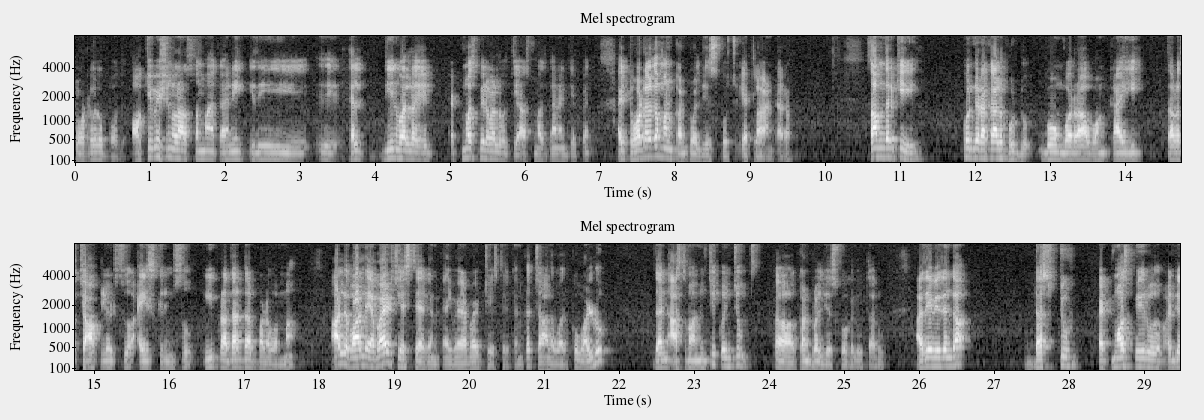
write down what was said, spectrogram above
టోటల్గా పోదు. ఆక్యుపేషనల్ ఆస్తమా కానీ ఇది ఇది హెల్త్ దీనివల్ల అట్మాస్ఫియర్ వల్ల వచ్చే ఆస్తమా కానీ అని చెప్పాను. అవి టోటల్గా మనం కంట్రోల్ చేసుకోవచ్చు. ఎట్లా అంటారా? సో అందరికీ కొన్ని రకాల ఫుడ్ గోంగూర వంకాయ తర్వాత చాక్లెట్స్ ఐస్ క్రీమ్స్ ఈ పదార్థాలు పడవమ్మా. వాళ్ళు వాళ్ళు అవాయిడ్ చేస్తే కనుక ఇవి అవాయిడ్ చేస్తే కనుక చాలా వరకు వాళ్ళు దాన్ని ఆస్తమా నుంచి కొంచెం కంట్రోల్ చేసుకోగలుగుతారు. అదేవిధంగా డస్ట్ అట్మాస్ఫియర్ అంటే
